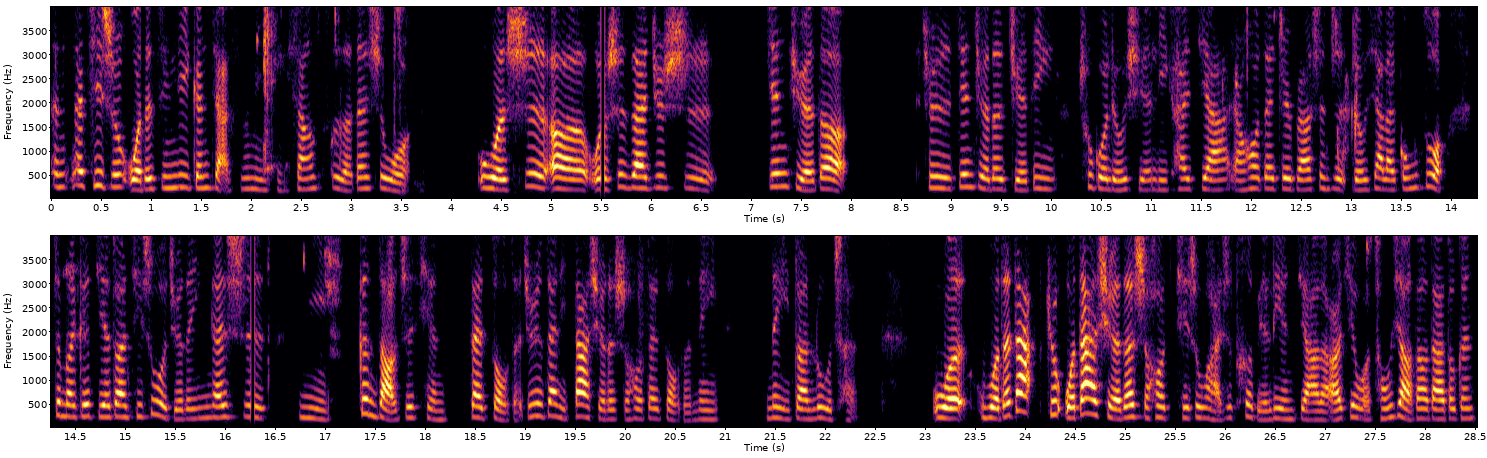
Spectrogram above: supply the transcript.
嗯，那其实我的经历跟贾思敏挺相似的，但是我 我是呃，我是在就是坚决的，就是坚决的决定出国留学，离开家，然后在这边甚至留下来工作这么一个阶段。其实我觉得应该是你更早之前。在走的，就是在你大学的时候在走的那那一段路程。我我的大就我大学的时候，其实我还是特别恋家的，而且我从小到大都跟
